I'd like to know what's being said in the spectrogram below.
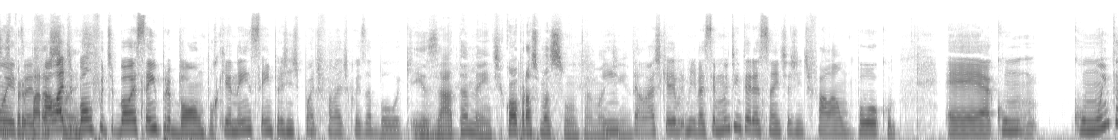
muito. preparações. Falar de bom futebol é sempre bom, porque nem sempre a gente pode falar de coisa boa aqui. Né? Exatamente. Qual o próximo assunto, Amandinha? Então, acho que vai ser muito interessante a gente falar um pouco é, com com muita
